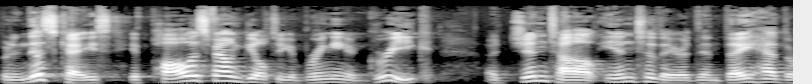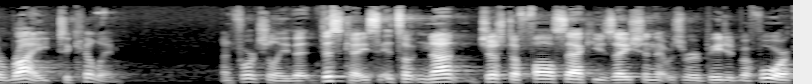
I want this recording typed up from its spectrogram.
But in this case, if Paul is found guilty of bringing a Greek, a Gentile, into there, then they had the right to kill him. Unfortunately, in this case, it's not just a false accusation that was repeated before,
